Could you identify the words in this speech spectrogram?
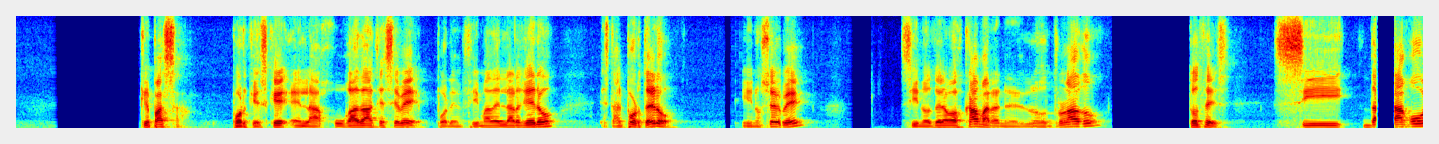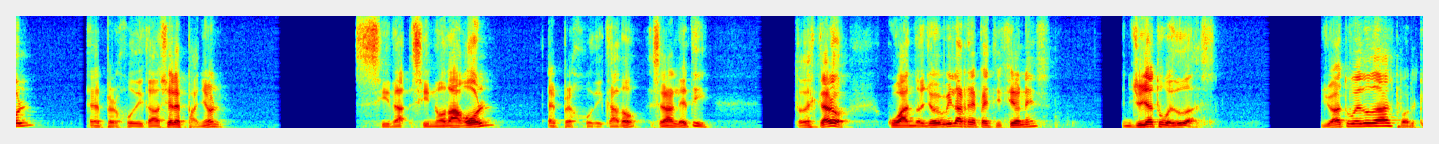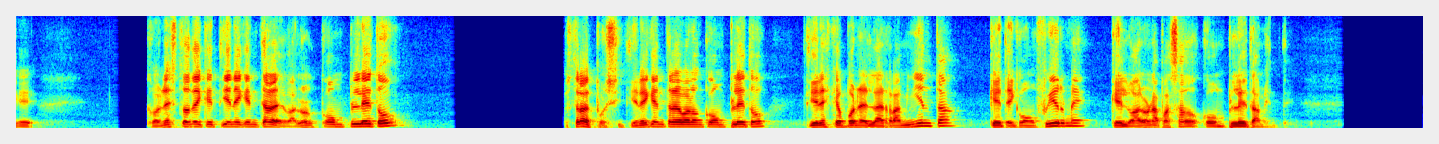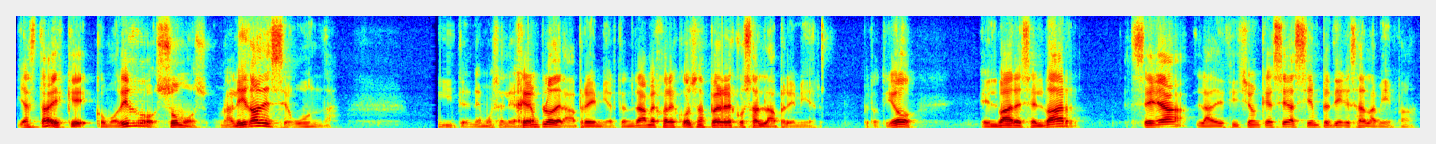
¿qué pasa? Porque es que en la jugada que se ve por encima del larguero está el portero y no se ve. Si no tenemos cámara en el otro lado, entonces, si da gol, el perjudicado es el español. Si, da, si no da gol, el perjudicado es el Atleti. Entonces, claro, cuando yo vi las repeticiones, yo ya tuve dudas. Yo ya tuve dudas porque con esto de que tiene que entrar el balón completo, ostras, pues si tiene que entrar el balón completo, tienes que poner la herramienta que te confirme que el balón ha pasado completamente. Ya está, es que, como digo, somos una liga de segunda. Y tenemos el ejemplo de la Premier. Tendrá mejores cosas, peores cosas la Premier. Pero, tío, el bar es el bar, sea la decisión que sea, siempre tiene que ser la misma.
